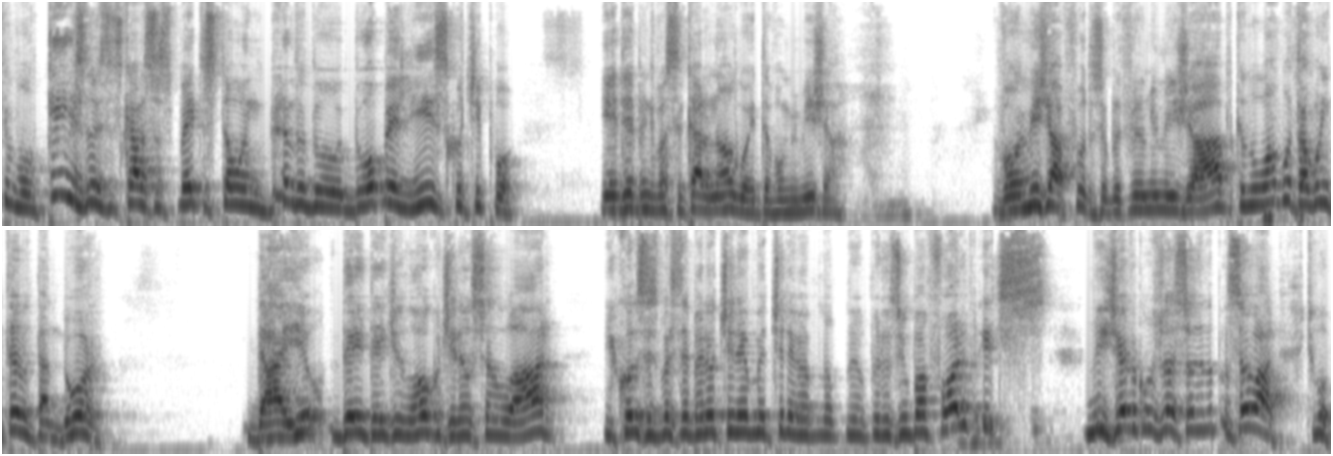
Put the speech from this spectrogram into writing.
Tipo, quem são esses caras suspeitos estão andando do, do obelisco, tipo. E aí de repente você, cara, não aguenta, vou me mijar. Vou me mijar, foda-se, eu prefiro me mijar porque eu não aguento, tô aguentando, tá dor. Daí eu deitei de louco, tirei o celular, e quando vocês perceberam, eu tirei, eu tirei meu, meu, meu peruzinho pra fora e fiquei tss, mijando como se estivesse olhando pro celular. Tipo,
